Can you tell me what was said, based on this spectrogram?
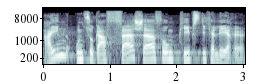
Ein- und sogar Verschärfung päpstlicher Lehre.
